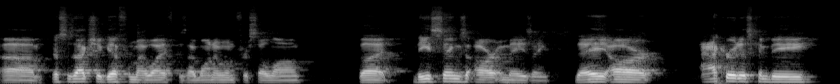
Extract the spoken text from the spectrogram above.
Um, this is actually a gift from my wife because I wanted one for so long. But these things are amazing. They are accurate as can be.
